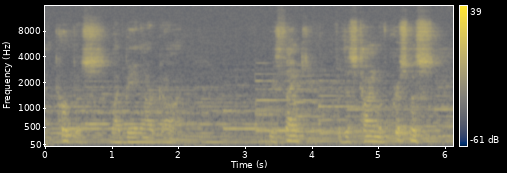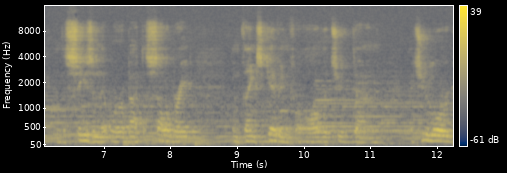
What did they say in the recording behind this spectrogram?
and purpose by being our God. We thank you for this time of Christmas and the season that we're about to celebrate in thanksgiving for all that you've done. That you, Lord,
